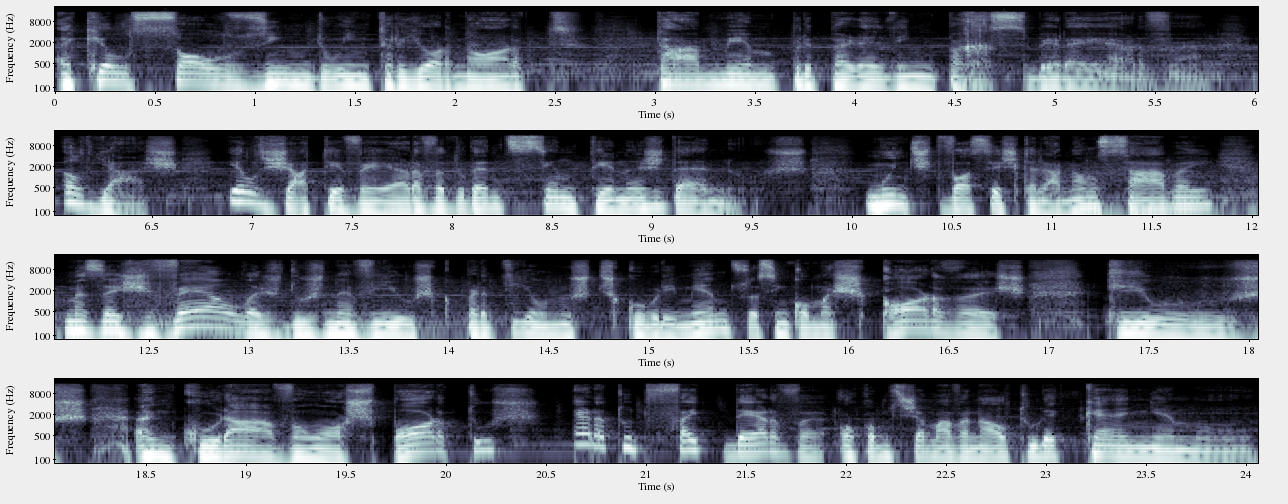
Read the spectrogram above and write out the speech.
aquele solzinho do interior norte está mesmo preparadinho para receber a erva. Aliás, ele já teve a erva durante centenas de anos. Muitos de vocês, calhar, não sabem, mas as velas dos navios que partiam nos descobrimentos, assim como as cordas que os ancoravam aos portos, era tudo feito de erva, ou como se chamava na altura, cânhamo.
